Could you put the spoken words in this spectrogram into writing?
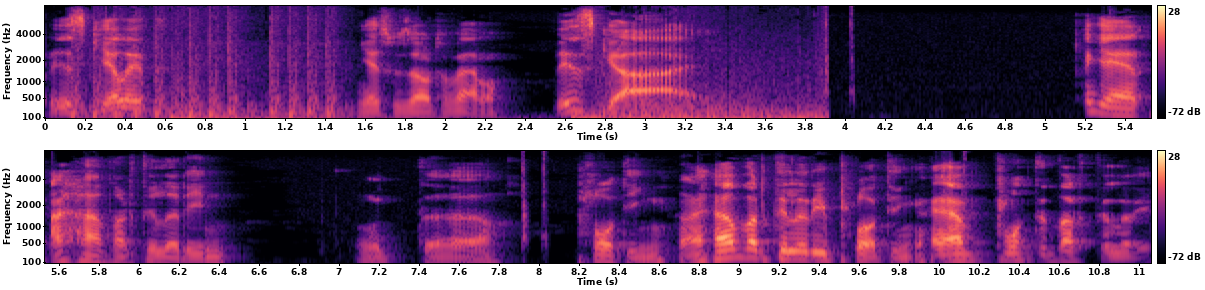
Please kill it. Yes, who's out of ammo? This guy! Again, I have artillery with uh, plotting. I have artillery plotting. I have plotted artillery.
